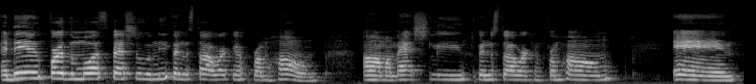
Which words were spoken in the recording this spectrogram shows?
And then furthermore, especially with me finna start working from home. Um, I'm actually finna start working from home. And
